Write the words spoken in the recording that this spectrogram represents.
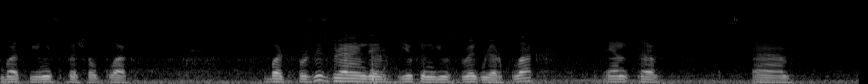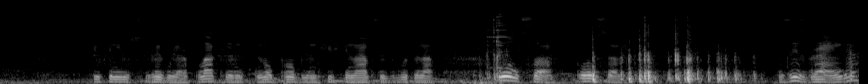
but you need special plug. But for this grinder you can use regular plug and uh, um, you can use regular plug and no problem 15 amps is good enough. Also also this grinder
